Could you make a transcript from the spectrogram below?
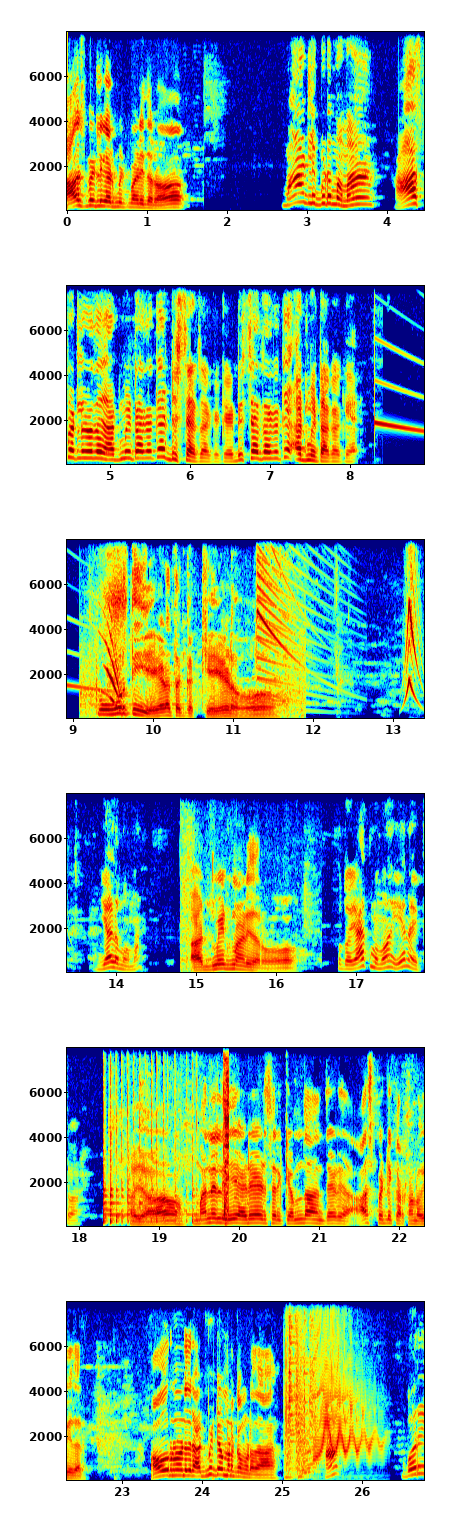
ಹಾಸ್ಪಿಟ್ಲಿಗೆ ಅಡ್ಮಿಟ್ ಮಾಡಿದಾರೋ? ಮಾಡ್ಲಿ ಬಿಡು ಮಾಮ. ಹಾಸ್ಪಿಟ್ಲ್ ಇರೋದೇ ಅಡ್ಮಿಟ್ ಆಗಕ್ಕೆ ಡಿಸ್ಚಾರ್ಜ್ ಆಗಕ್ಕೆ ಡಿಸ್ಚಾರ್ಜ್ ಆಗಕ್ಕೆ ಅಡ್ಮಿಟ್ ಆಗಕ್ಕೆ. ಪೂರ್ತಿ ಹೇಳತಕ್ಕ ಕೇಳು. ಹೇಳು ಮಮ್ಮ ಅಡ್ಮಿಟ್ ಮಾಡಿದಾರೋ? ಹೌದಾ? ಯಾಕೆ ಮಮ್ಮ ಏನಾಯ್ತು? ಅಯ್ಯೋ ಮನೇಲಿ ಎಡೆ ಎರಡು ಸರಿ ಕೆಮ್ದ ಅಂತೇಳಿ ಹಾಸ್ಪಿಟ್ಲಿಗೆ ಕರ್ಕೊಂಡು ಹೋಗಿದ್ದಾರೆ. ಅವ್ರು ನೋಡಿದ್ರೆ ಅಡ್ಮಿಟೇ ಮಾಡ್ಕೊಂಬಿಡೋದ? ಬರೀ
